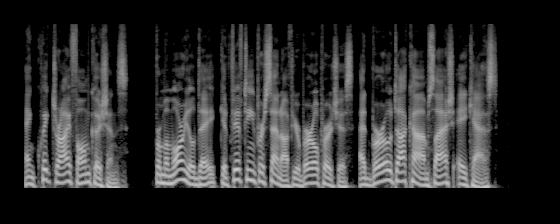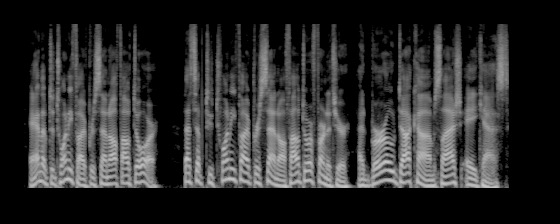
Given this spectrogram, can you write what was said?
and quick-dry foam cushions. For Memorial Day, get 15% off your Burrow purchase at burrow.com slash ACAST and up to 25% off outdoor. That's up to 25% off outdoor furniture at burrow.com slash ACAST.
